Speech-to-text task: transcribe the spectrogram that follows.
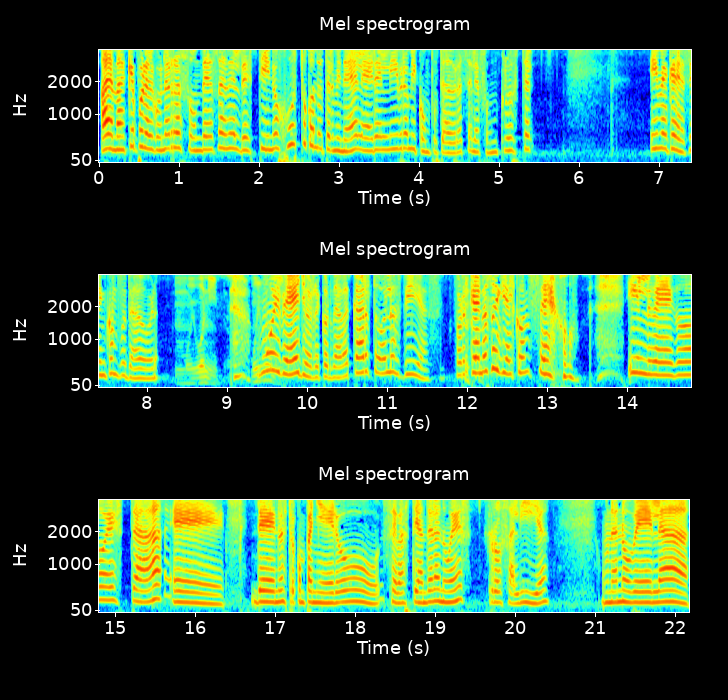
Además que por alguna razón de esas del destino, justo cuando terminé de leer el libro, mi computadora se le fue un clúster y me quedé sin computadora. Muy bonito. Muy, bello, recordaba Carl todos los días. ¿Por qué no seguí el consejo? Y luego está eh, de nuestro compañero Sebastián de la Nuez, Rosalía, una novela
